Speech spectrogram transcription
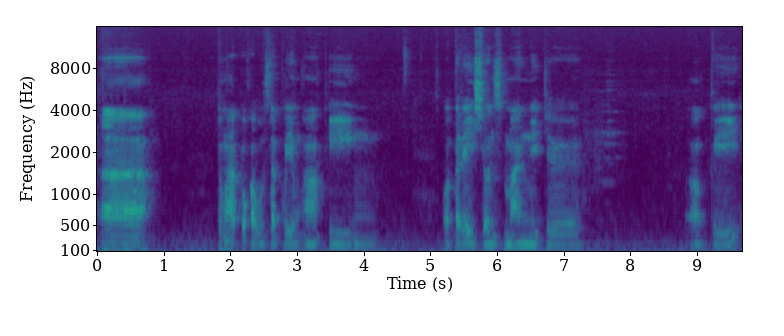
Ah, ito nga po kausap ko yung aking operations manager. Okay.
